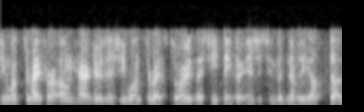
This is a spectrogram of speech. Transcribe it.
She wants to write for her own characters, and she wants to write stories that she thinks are interesting, but nobody else does.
